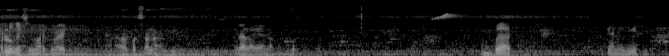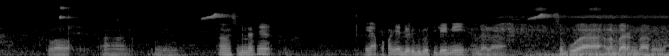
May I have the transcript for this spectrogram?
perlu nggak sih ngorek-ngorek personal gitu enggak lah ya nggak perlu but tapi aneh juga sih. Kalau uh, uh, sebenarnya ya pokoknya 2023 ini adalah sebuah lembaran baru lah.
